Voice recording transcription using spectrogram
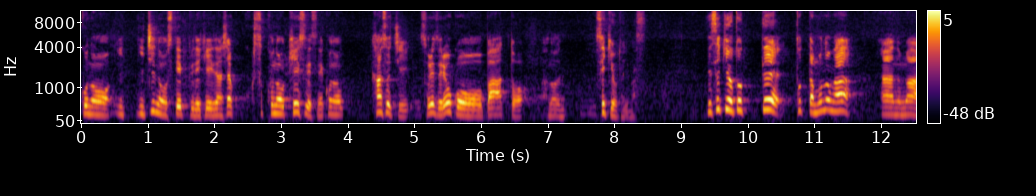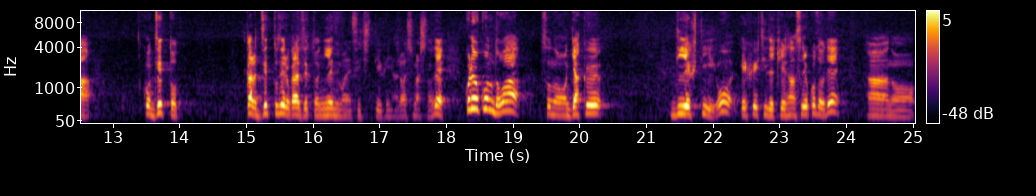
この1のステップで計算したこの係数ですね、この関数値、それぞれをこうバーッとあの積を取ります。で、積を取って、取ったものが、あのまあ、この z から z0 から z2n-1 っていうふうに表しましたので、これを今度はその逆 DFT を FFT で計算することで、あの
